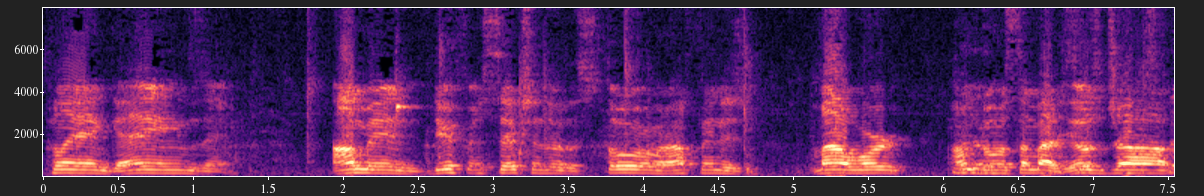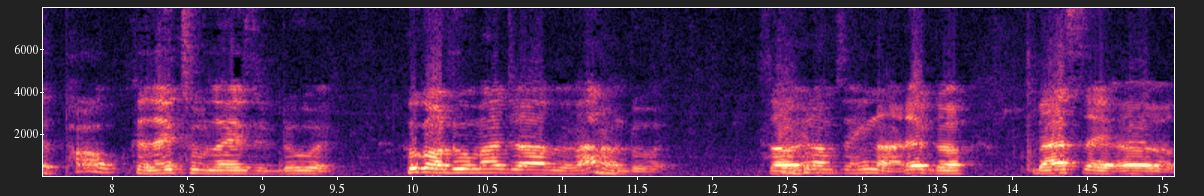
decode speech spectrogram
playing games, and I'm in different sections of the store when I finish my work. I'm Yeah. doing somebody else's job because they too lazy to do it. Who gonna do my job if I don't do it? So you know what I'm saying? You know how that go. But I say, uh,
